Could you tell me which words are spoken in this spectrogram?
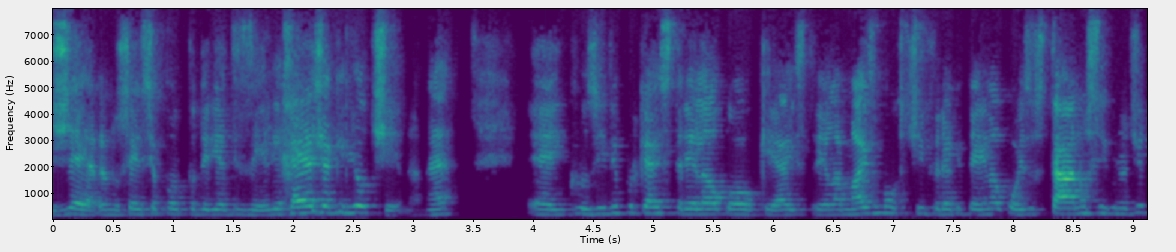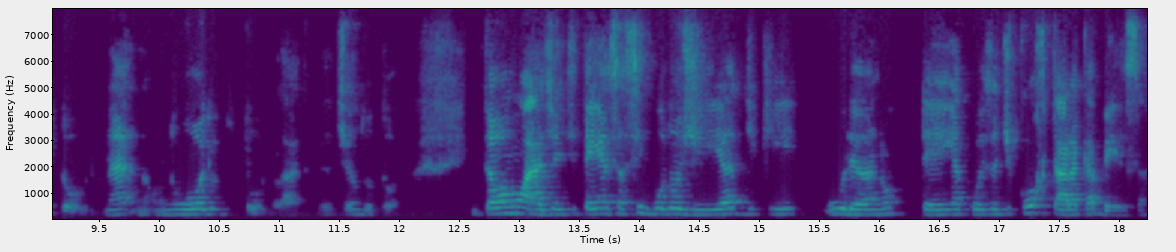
gera, não sei se eu poderia dizer, ele rege a guilhotina, né? é, inclusive porque a estrela Algol, que é a estrela mais mortífera que tem na coisa, está no signo de touro, né? no, no olho do touro, lá, do touro. Então, a gente tem essa simbologia de que Urano tem a coisa de cortar a cabeça.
